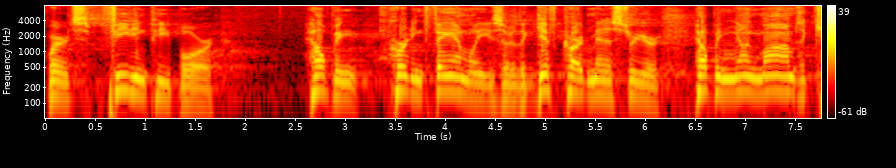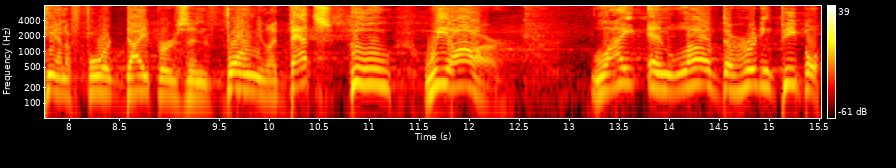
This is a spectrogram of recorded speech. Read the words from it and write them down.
Whether it's feeding people or helping hurting families or the gift card ministry or helping young moms that can't afford diapers and formula. That's who we are light and love to hurting people.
